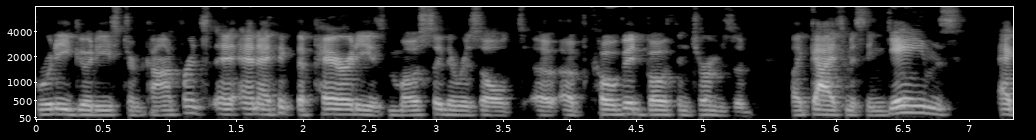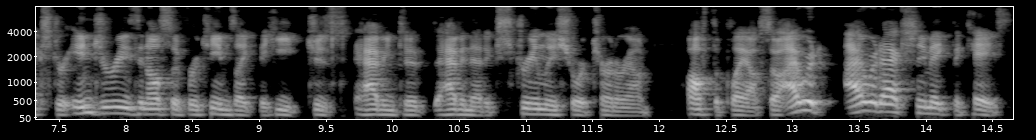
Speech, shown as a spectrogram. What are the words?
pretty good Eastern Conference, and, and I think the parity is mostly the result of, of, COVID, both in terms of like guys missing games, extra injuries, and also for teams like the Heat just having to having that extremely short turnaround off the playoffs. So I would I would actually make the case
